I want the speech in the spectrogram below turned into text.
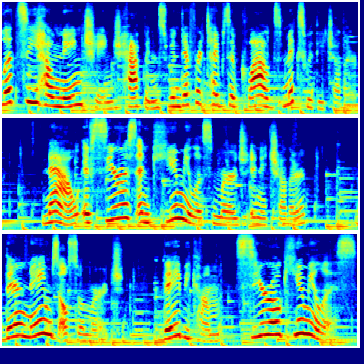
let's see how name change happens when different types of clouds mix with each other. Now, if cirrus and cumulus merge in each other, their names also merge. They become cirrocumulus.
